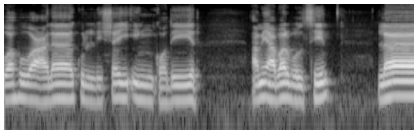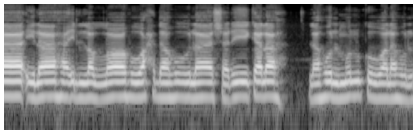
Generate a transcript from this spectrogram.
ওয়া হুয়া আলা কুল্লি শাইইন কদির। আমি আবার বলছি, লা লা লাহুল লাহুল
